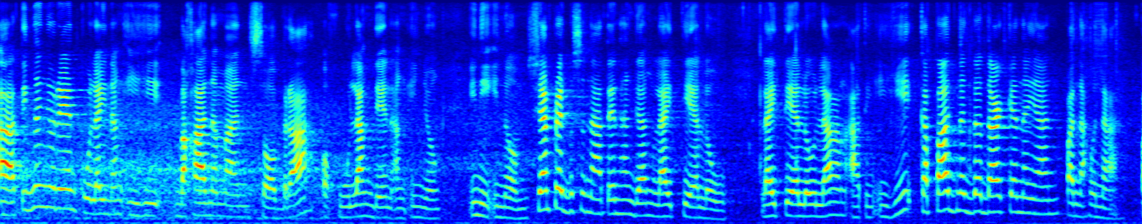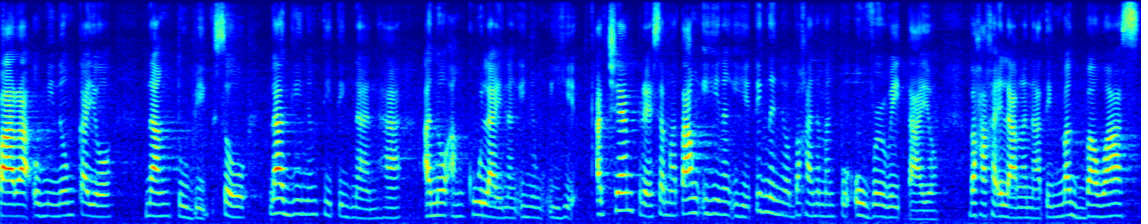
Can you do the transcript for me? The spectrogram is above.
Ah, tignan nyo rin kulay ng ihi. Baka naman sobra o kulang din ang inyong iniinom. Siyempre gusto natin hanggang light yellow. Light yellow lang ang ating ihi. Kapag nagda-darken na yan, panahon na para uminom kayo ng tubig. So, lagi niyong titignan ha, ano ang kulay ng inyong ihi. At syempre, sa mga taong ihi ng ihi, tignan nyo, baka naman po overweight tayo. Baka kailangan nating magbawas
